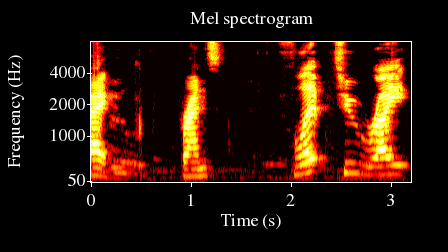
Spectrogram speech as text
hey, friends, flip to right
